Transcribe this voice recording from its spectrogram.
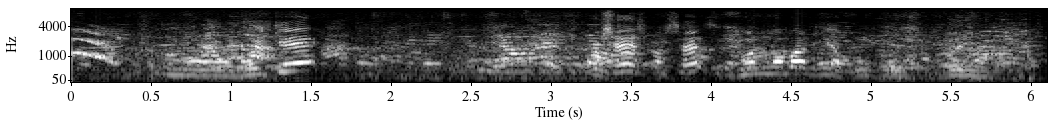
উম, সৈতে অশেষ অশেষ ধন্যবাদ জ্ঞাপন কৰিছোঁ। ধন্যবাদ।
